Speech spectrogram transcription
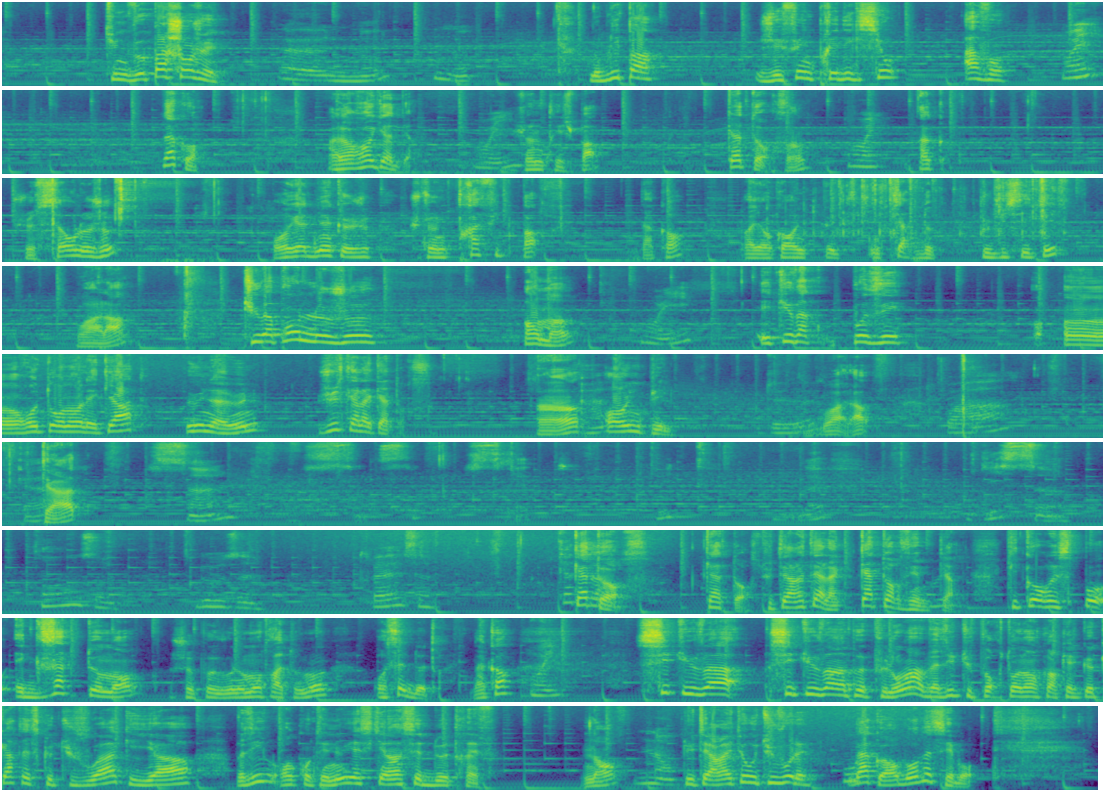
Tu ne veux pas changer. Euh, non. Non. N'oublie pas, j'ai fait une prédiction avant. Oui. D'accord. Alors regarde bien, Oui. je ne triche pas. 14, hein Oui. D'accord. Je sors le jeu. Regarde bien que je, je ne trafique pas. D'accord Ah, Il y a encore une, petite- une carte de publicité. Voilà. Tu vas prendre le jeu en main Oui. et tu vas poser en retournant les cartes une à une jusqu'à la 14. Hein, Ah. En une pile. 2, Voilà. 3, 4, 4, 5, 6, 7, 8, 9, 10, 11, 12, 13, 14. 14. Tu t'es arrêté à la 14e carte, qui correspond exactement, je peux vous le montrer à tout le monde, au 7 de trèfle. D'accord Oui. si tu, vas, si tu vas un peu plus loin, vas-y, tu peux retourner encore quelques cartes. Est-ce que tu vois qu'il y a... Vas-y, recontinue. Est-ce qu'il y a un 7 de trèfle? Non? Non. Tu t'es arrêté où tu voulais Oui. D'accord, bon, ben c'est bon.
